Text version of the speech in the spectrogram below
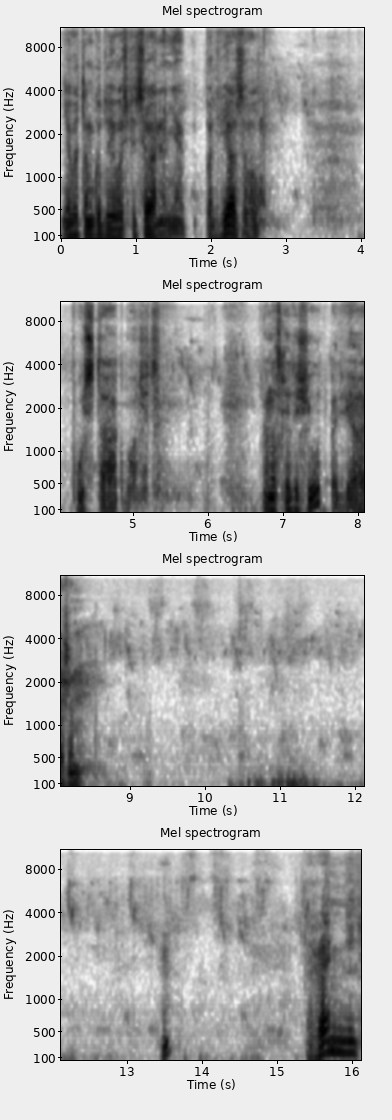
Я в этом году его специально не подвязывал. Пусть так будет. А на следующий год подвяжем. Ранний.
